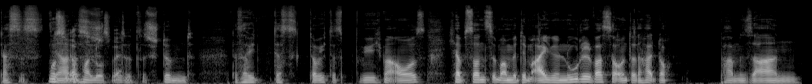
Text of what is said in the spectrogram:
Das ist Muss ja, ich auch mal loswerden. Das, das stimmt. Das habe ich, das glaube ich, das probiere ich mal aus. Ich habe sonst immer mit dem eigenen Nudelwasser und dann halt noch Parmesan,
